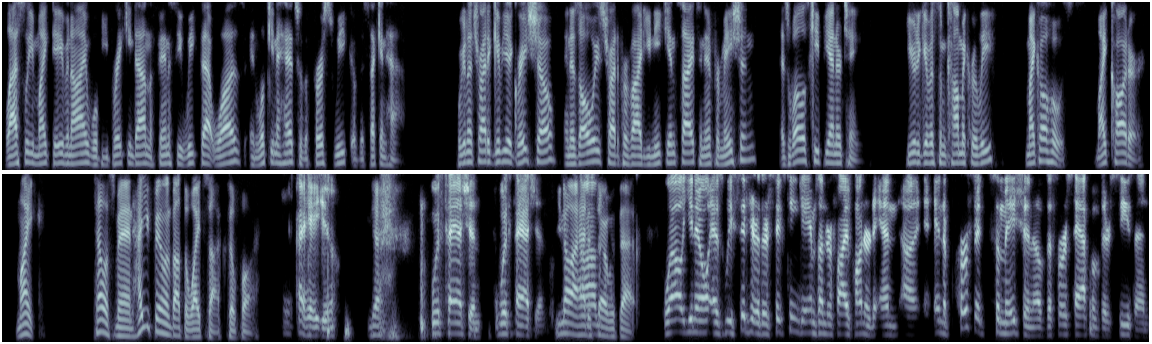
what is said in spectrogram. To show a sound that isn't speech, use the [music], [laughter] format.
Lastly, Mike, Dave, and I will be breaking down the fantasy week that was and looking ahead to the first week of the second half. We're going to try to give you a great show and as always, try to provide unique insights and information as well as keep you entertained. Here to give us some comic relief, my co-host, Mike Carter. Mike, tell us, man, how you feeling about the White Sox so far? I hate you Yeah. [laughs] with passion. With passion. You know, I had to Um, start with that. Well, you know, as we sit here, there's 16 games under 500, and uh, in a perfect summation of the first half of their season,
